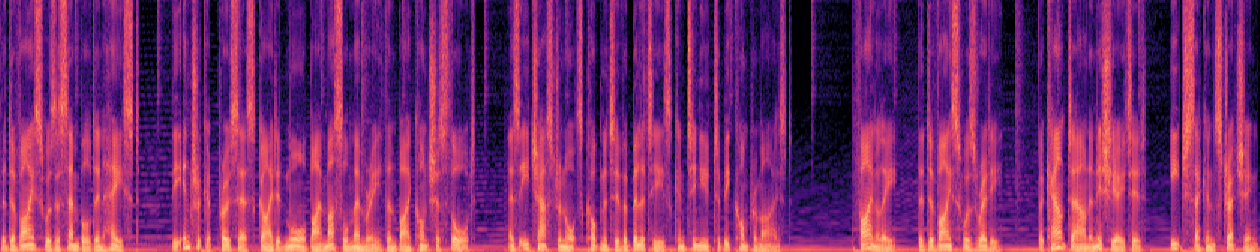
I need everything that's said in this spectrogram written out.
The device was assembled in haste, the intricate process guided more by muscle memory than by conscious thought, as each astronaut's cognitive abilities continued to be compromised. Finally, the device was ready. The countdown initiated, each second stretching,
